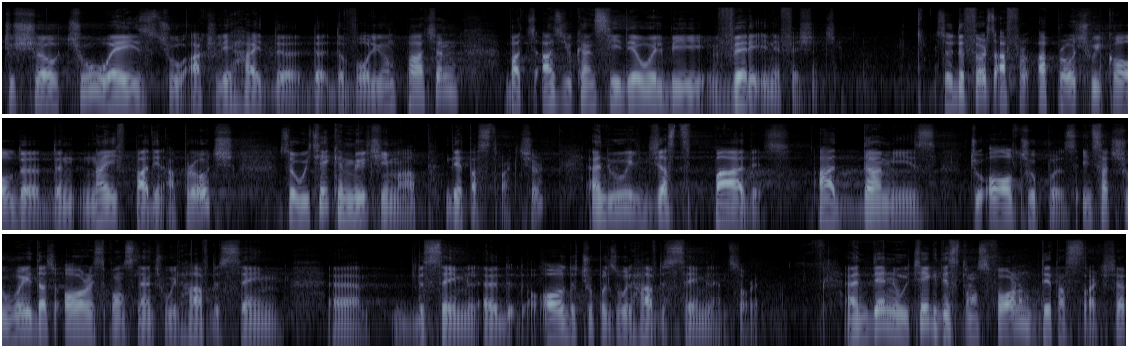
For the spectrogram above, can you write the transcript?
to show two ways to actually hide the, the, the volume pattern. But as you can see, they will be very inefficient. So the first approach we call the, the naive padding approach. So we take a multi-map data structure, and we will just pad it, add dummies to all tuples in such a way that all response lengths will have the same, uh, the same, uh, all the tuples will have the same length, sorry. And then we take this transformed data structure,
